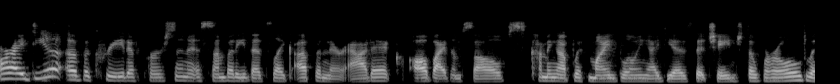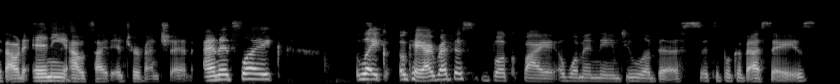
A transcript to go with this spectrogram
our idea of a creative person is somebody that's like up in their attic all by themselves, coming up with mind-blowing ideas that change the world without any outside intervention. And it's like like okay, I read this book by a woman named Eula Biss. It's a book of essays.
